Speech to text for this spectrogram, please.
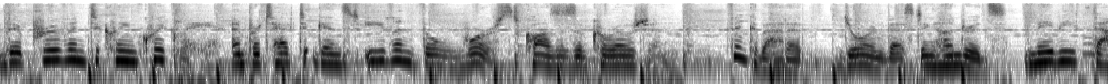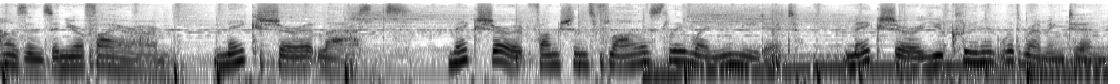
they're proven to clean quickly and protect against even the worst causes of corrosion. Think about it. You're investing hundreds, maybe thousands in your firearm. Make sure it lasts. Make sure it functions flawlessly when you need it. Make sure you clean it with Remington.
